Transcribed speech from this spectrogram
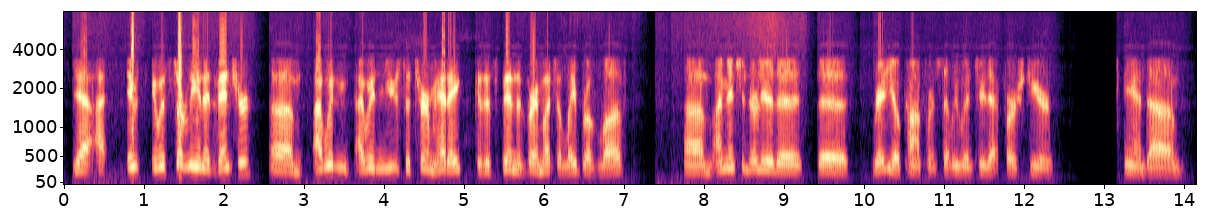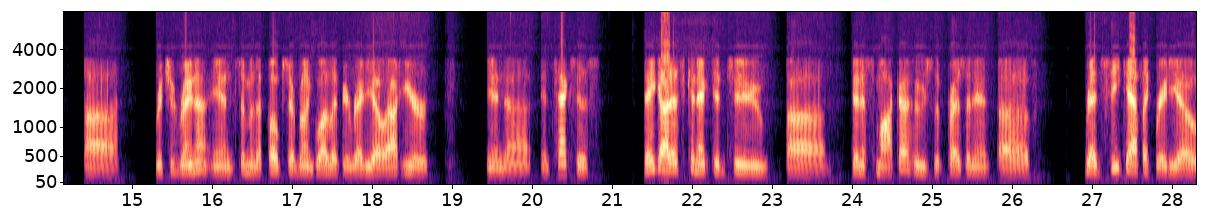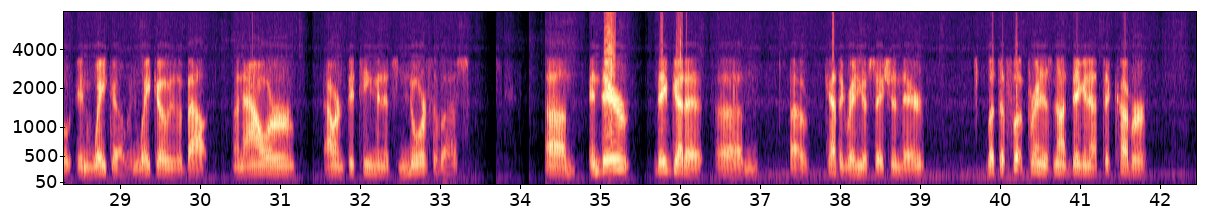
Yeah, I, it it was certainly an adventure. Um, I wouldn't I wouldn't use the term headache because it's been very much a labor of love. Um, I mentioned earlier the the radio conference that we went to that first year, and um, uh, Richard Reyna and some of the folks that run Guadalupe Radio out here in uh, in Texas, they got us connected to uh, Dennis Maka, who's the president of Red Sea Catholic Radio in Waco. And Waco is about an hour, hour and 15 minutes north of us. Um, and they're, they've got a, um, a Catholic radio station there, but the footprint is not big enough to cover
